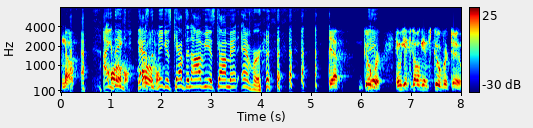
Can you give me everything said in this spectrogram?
no. I horrible, think that's horrible. the biggest Captain Obvious comment ever. yep. Goober. Hey. And we get to go against Goober too.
